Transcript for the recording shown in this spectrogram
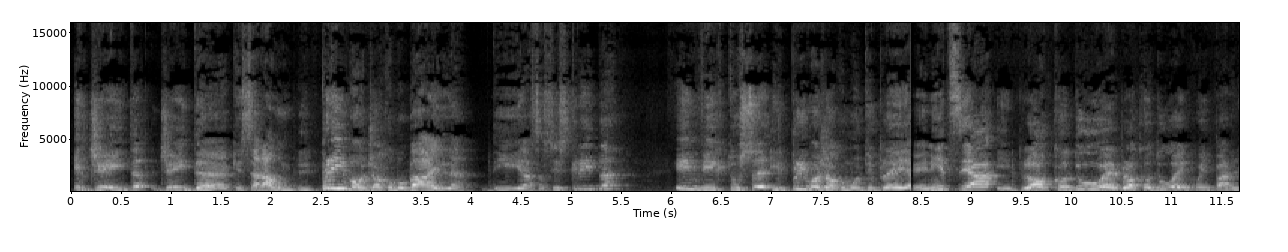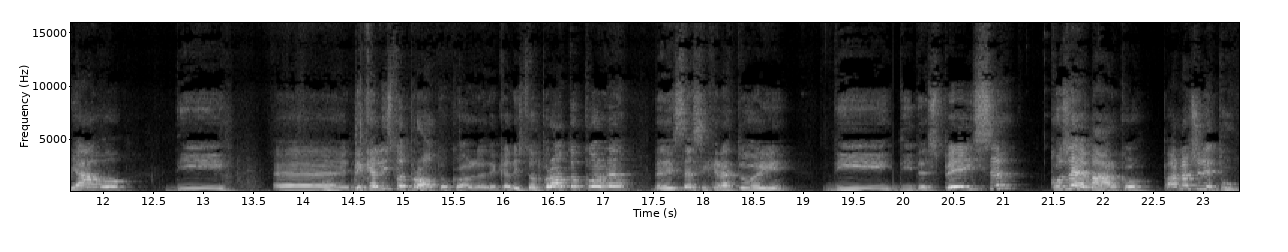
E Jade, Jade eh, che sarà un- il primo gioco mobile di Assassin's Creed. E Invictus, il primo gioco multiplayer. E inizia il blocco 2, blocco 2 in cui parliamo di eh, The Callisto Protocol. The Callisto Protocol degli stessi creatori di, di The Space. Cos'è Marco? Parlacene tu.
